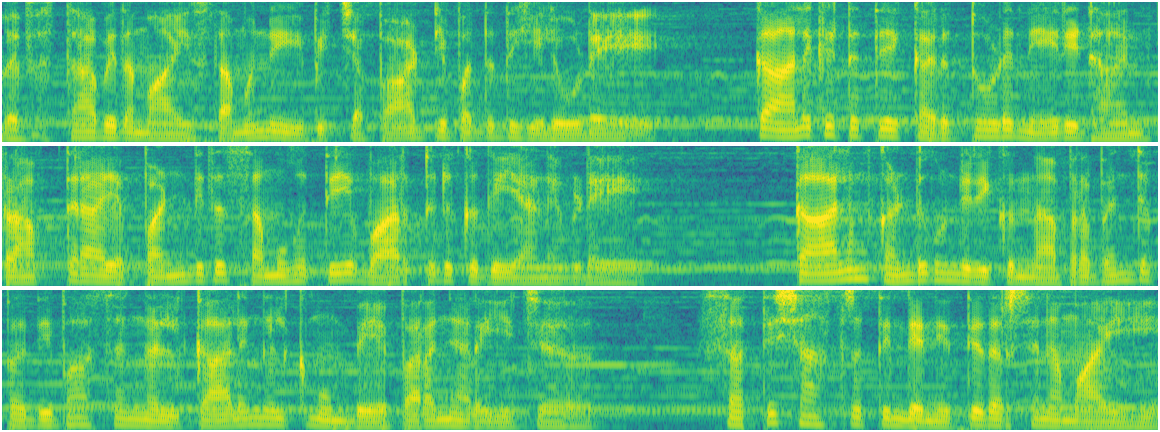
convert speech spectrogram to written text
വ്യവസ്ഥാപിതമായി സമന്വയിപ്പിച്ച പാഠ്യപദ്ധതിയിലൂടെ കാലഘട്ടത്തെ കരുത്തോടെ നേരിടാൻ പ്രാപ്തരായ പണ്ഡിത സമൂഹത്തെ വാർത്തെടുക്കുകയാണ് ഇവിടെ. കാലം കണ്ടുകൊണ്ടിരിക്കുന്ന പ്രപഞ്ച പ്രതിഭാസങ്ങൾ കാലങ്ങൾക്ക് മുമ്പേ പറഞ്ഞറിയിച്ച് സത്യശാസ്ത്രത്തിന്റെ നിത്യദർശനമായി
